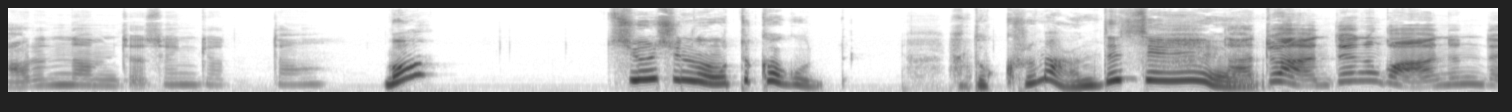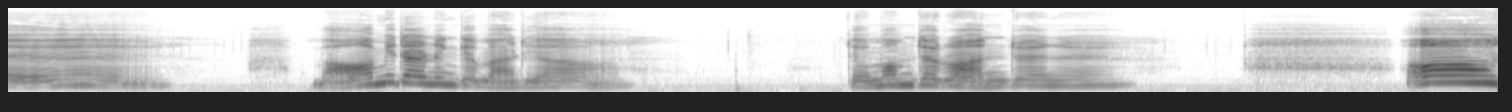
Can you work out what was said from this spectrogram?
다른 남자 생겼다. 뭐? 지훈 씨는 어떡하고? 야, 너 그러면 안 되지. 나도 안 되는 거 아는데 마음이라는 게 말이야. 내 맘대로 안 되네. 아,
